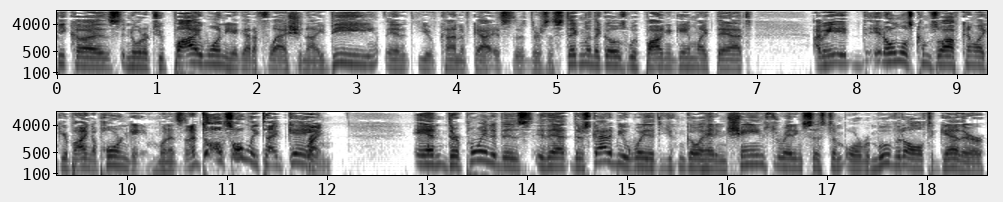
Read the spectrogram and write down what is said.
Because in order to buy one, you got to flash an ID, and you've kind of got it's the, there's a stigma that goes with buying a game like that. I mean, it it almost comes off kind of like you're buying a porn game when it's an adults only type game. Right. And their point of is that there's got to be a way that you can go ahead and change the rating system or remove it altogether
